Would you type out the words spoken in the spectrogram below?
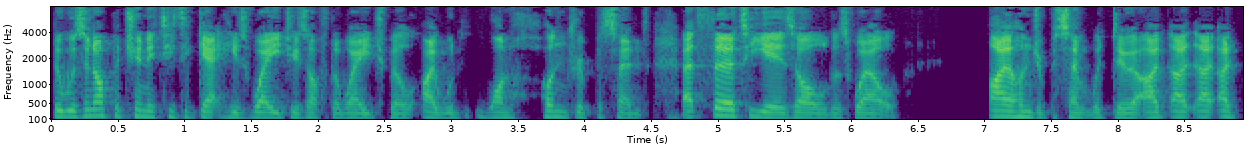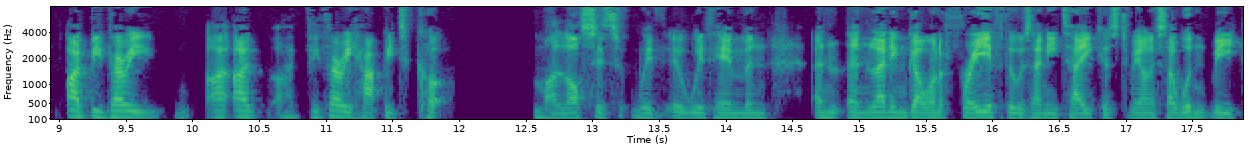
there was an opportunity to get his wages off the wage bill i would 100% at 30 years old as well i 100% would do it. I i i i'd be very i i'd be very happy to cut my losses with with him and and and let him go on a free if there was any takers. To be honest, I wouldn't be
